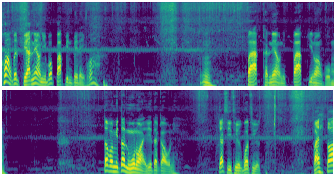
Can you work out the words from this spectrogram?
ข้องเป็นเปลี่ยนแนวนี่บ่ปักเป็นไปได้พ่ออืมปักขันแนวนี่ปักพี่น้องผมแต่ว่ามีแตาหนูหน่อยที่ตะเก่านี่จักสีถือกบ่ถือกไปต่อ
